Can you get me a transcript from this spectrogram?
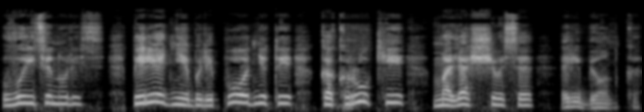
вытянулись, передние были подняты, как руки молящегося ребенка.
